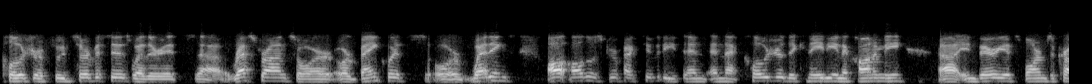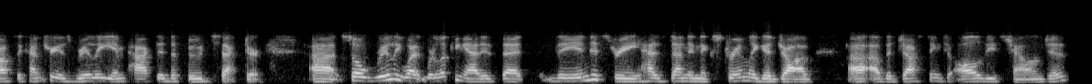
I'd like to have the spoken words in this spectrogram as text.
closure of food services, whether it's uh, restaurants or, or banquets or weddings all, all those group activities and, and that closure of the Canadian economy uh, in various forms across the country has really impacted the food sector. Uh, so really what we're looking at is that the industry has done an extremely good job uh, of adjusting to all of these challenges,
